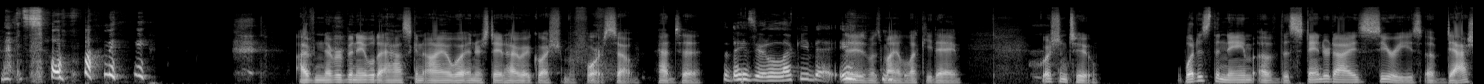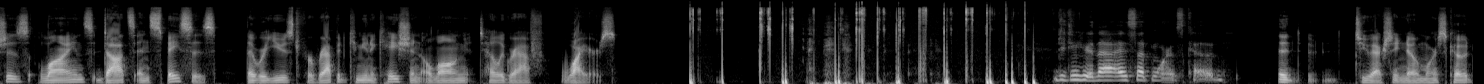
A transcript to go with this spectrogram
That's so funny. I've never been able to ask an Iowa interstate highway question before, so had to. Today's your lucky day. It was my lucky day. Question two. What is the name of the standardized series of dashes, lines, dots, and spaces that were used for rapid communication along telegraph wires? Did you hear that? I said Morse code. It, do you actually know Morse code?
